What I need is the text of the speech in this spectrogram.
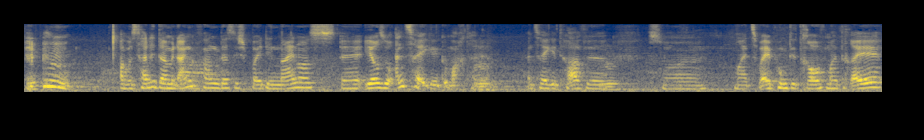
Aber es hatte damit angefangen, dass ich bei den Niners äh, eher so Anzeige gemacht hatte. Anzeigetafel, so mal zwei Punkte drauf, mal drei.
